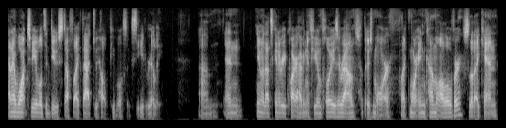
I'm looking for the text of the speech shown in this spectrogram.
And I want to be able to do stuff like that to help people succeed, really. Um, and you know that's going to require having a few employees around so there's more like more income all over so that I can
